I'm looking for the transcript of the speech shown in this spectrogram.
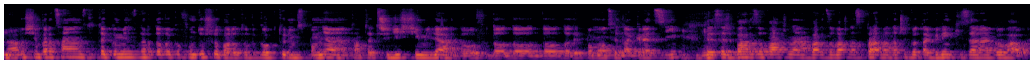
No. właśnie wracając do tego Międzynarodowego Funduszu Walutowego, o którym wspomniałem, tam te 30 miliardów do, do, do, do tej pomocy dla Grecji, to jest też bardzo ważna, bardzo ważna sprawa, dlaczego tak rynki zareagowały.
